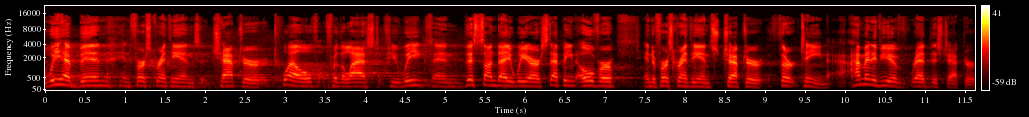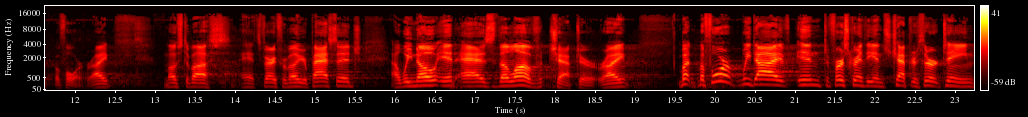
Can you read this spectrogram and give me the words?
we have been in 1 Corinthians chapter 12 for the last few weeks, and this Sunday we are stepping over into 1 Corinthians chapter 13. How many of you have read this chapter before, right? Most of us, it's a very familiar passage. Uh, we know it as the love chapter, right? But before we dive into 1 Corinthians chapter 13,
